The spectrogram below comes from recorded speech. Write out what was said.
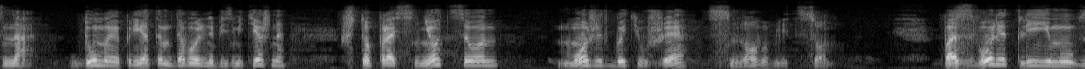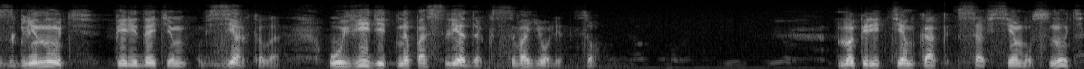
сна, думая при этом довольно безмятежно, что проснется он, может быть, уже с новым лицом. Позволит ли ему взглянуть перед этим в зеркало, увидеть напоследок свое лицо? Но перед тем, как совсем уснуть,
